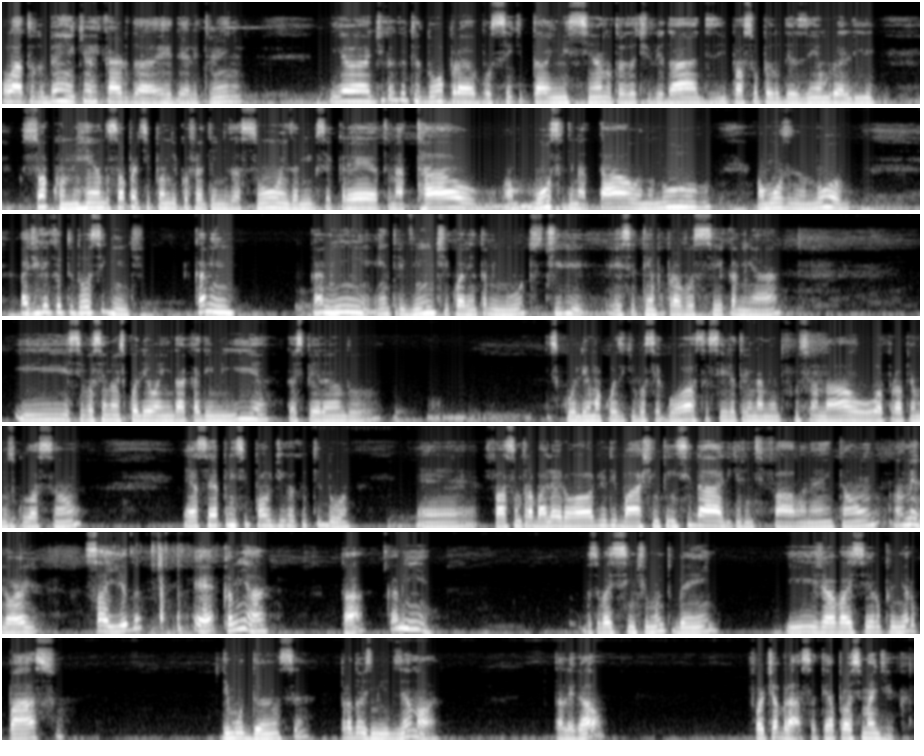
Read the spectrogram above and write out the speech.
Olá, tudo bem? Aqui é o Ricardo da RDL Trainer. E a dica que eu te dou para você que está iniciando suas atividades e passou pelo dezembro ali só comendo, só participando de confraternizações, amigo secreto, Natal, almoço de Natal, Ano Novo, almoço de Ano Novo. A dica que eu te dou é a seguinte: caminhe. Caminhe entre 20 e 40 minutos, tire esse tempo para você caminhar e se você não escolheu ainda a academia, está esperando escolher uma coisa que você gosta, seja treinamento funcional ou a própria musculação, essa é a principal dica que eu te dou. É, faça um trabalho aeróbio de baixa intensidade, que a gente fala, né? Então, a melhor saída é caminhar, tá? Caminhe. Você vai se sentir muito bem e já vai ser o primeiro passo de mudança para 2019. Tá legal? Forte abraço, até a próxima dica.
